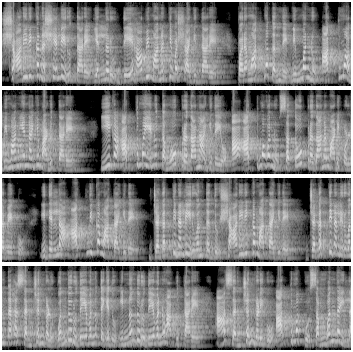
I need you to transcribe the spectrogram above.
ಶಾರೀರಿಕ ನಶೆಯಲ್ಲಿ ಇರುತ್ತಾರೆ, ಎಲ್ಲರೂ ದೇಹಾಭಿಮಾನಕ್ಕೆ ವಶ ಆಗಿದ್ದಾರೆ ಪರಮಾತ್ಮ ತಂದೆ ನಿಮ್ಮನ್ನು ಆತ್ಮ ಅಭಿಮಾನಿಯನ್ನಾಗಿ ಮಾಡುತ್ತಾರೆ. ಈಗ ಆತ್ಮ ಏನು ತಮೋ ಪ್ರಧಾನ ಆಗಿದೆಯೋ ಆ ಆತ್ಮವನ್ನು ಸತೋ ಪ್ರಧಾನ ಮಾಡಿಕೊಳ್ಳಬೇಕು. ಇದೆಲ್ಲ ಆತ್ಮಿಕ ಮಾತಾಗಿದೆ. ಜಗತ್ತಿನಲ್ಲಿ ಇರುವಂತದ್ದು ಶಾರೀರಿಕ ಮಾತಾಗಿದೆ. ಜಗತ್ತಿನಲ್ಲಿರುವಂತಹ ಸರ್ಜನ್ಗಳು ಒಂದು ಹೃದಯವನ್ನು ತೆಗೆದು ಇನ್ನೊಂದು ಹೃದಯವನ್ನು ಹಾಕುತ್ತಾರೆ. ಆ ಸರ್ಜನ್ಗಳಿಗೂ ಆತ್ಮಕ್ಕೂ ಸಂಬಂಧ ಇಲ್ಲ.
